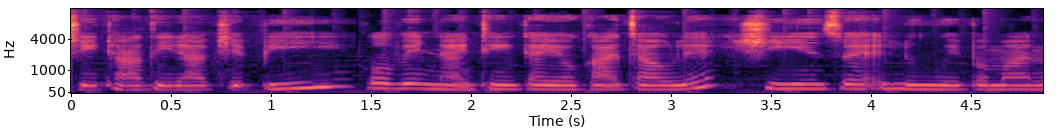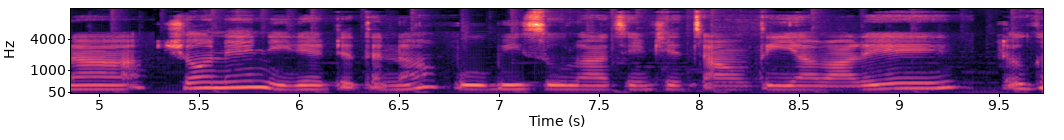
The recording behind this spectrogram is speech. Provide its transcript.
ရှိထားသေးတာဖြစ်ပြီး COVID-19 ကပ်ရောဂါကြောင့်လည်းရှီရင်ဆွဲအလူငွေပမာဏလျော့နှင်းနေတဲ့ပြဿနာပိုပြီးဆိုးလာခြင်းဖြစ်ကြောင်းသိရပါတယ်။ ဒုက္ခ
